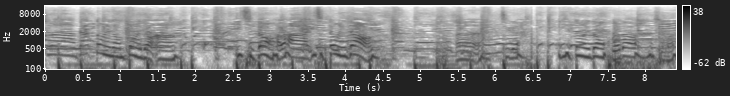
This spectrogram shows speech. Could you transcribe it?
是吧？大家动一动，动一动啊！一起动，好不好？一起动一动。嗯，这个一起动一动，活到什么？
